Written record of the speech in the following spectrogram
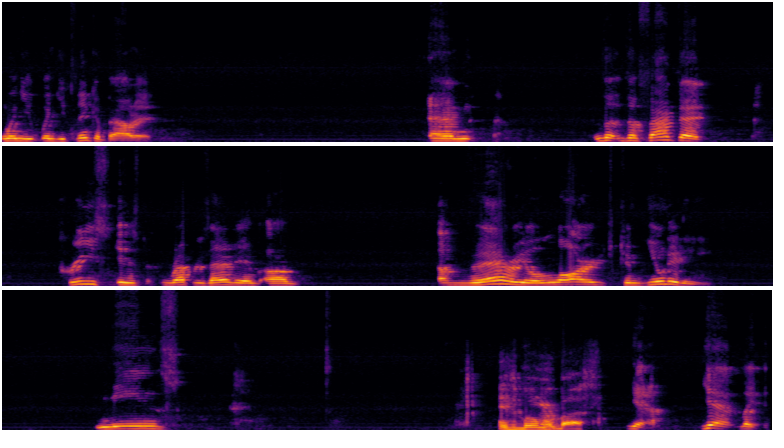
when you when you think about it. And the the fact that Priest is representative of a very large community means It's boomer bust. yeah yeah like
